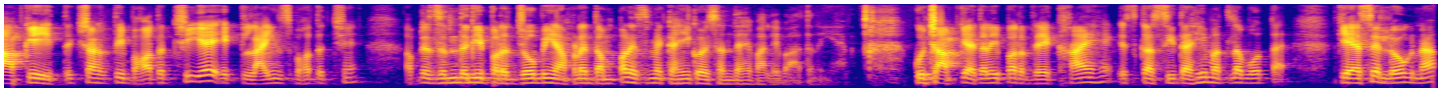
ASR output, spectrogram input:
आपकी इच्छा शक्ति बहुत अच्छी है, एक लाइंस बहुत अच्छे हैं। अपने ज़िंदगी पर जो भी अपने दम पर, इसमें कहीं कोई संदेह वाली बात नहीं है। कुछ आपके अतली पर रेखाएँ हैं, इसका सीधा ही मतलब होता है कि ऐसे लोग ना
